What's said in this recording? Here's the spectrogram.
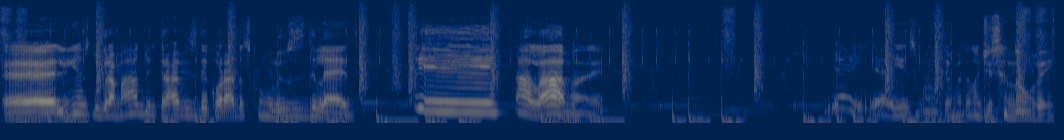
É, linhas do gramado e traves decoradas com luzes de LED. E ah lá, mano. E é, é isso, mano. Não tem muita notícia não, velho.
